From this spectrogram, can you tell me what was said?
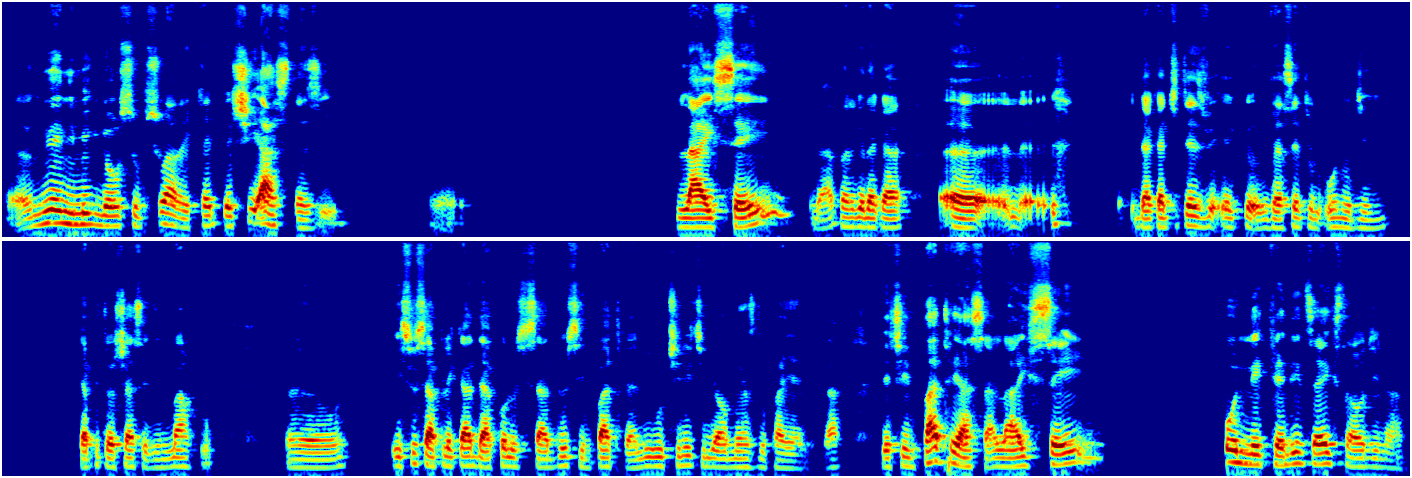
uh, nu e nimic nou sub soare. Cred că și astăzi uh, la Isei, da? pentru că dacă, uh, dacă citesc versetul 1 din capitolul 6 din Marcu, Iisus a plecat de acolo și s-a dus în patria lui, ucenicii lui au mers după el. Da? Deci în patria sa, la Isei, o necredință extraordinară.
